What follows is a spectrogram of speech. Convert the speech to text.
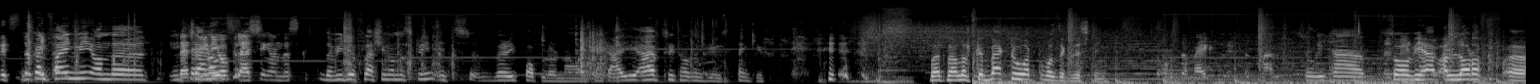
This is You can find me on the that channels. video flashing on the screen. the video flashing on the screen it's very popular now i think i, I have 3000 views thank you but now let's get back to what was existing On the magnet. So we have so we have a lot of uh,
